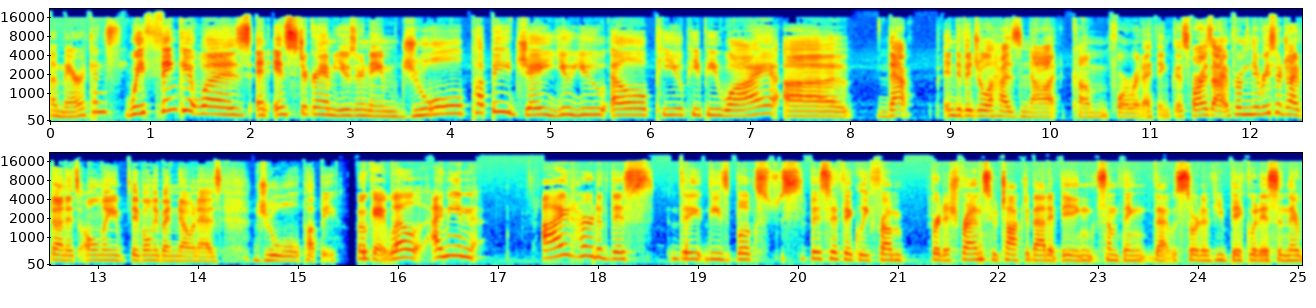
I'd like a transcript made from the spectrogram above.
Americans? We think it was an Instagram user named Juul Puppy, J U U L P U P P Y. Uh, that individual has not come forward. I think, as far as I from the research I've done, it's only they've only been known as juul Puppy. Okay, well, I mean, I'd heard of this the, these books specifically from British friends who talked about it being something that was sort of ubiquitous in their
